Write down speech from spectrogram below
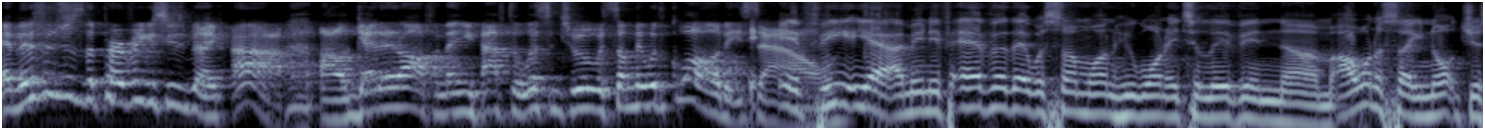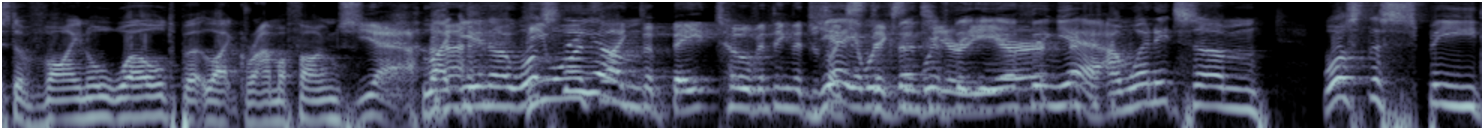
And this was just the perfect excuse to be like, ah, I'll get it off. And then you have to listen to it with something with quality sound. If he, yeah, I mean, if ever there was someone who wanted to live in, um, I want to say not just a vinyl world, but like gramophones. Yeah, Like, you know, what's he wants the, um, like the Beethoven thing that just like with sticks the, into with your the ear. thing, yeah. And when it's um, what's the speed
